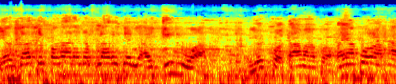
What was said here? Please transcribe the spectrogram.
Yung dating pangalan ng Plaridel ay Quinoa. Yun po, tama po. Kaya po, ang ah,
